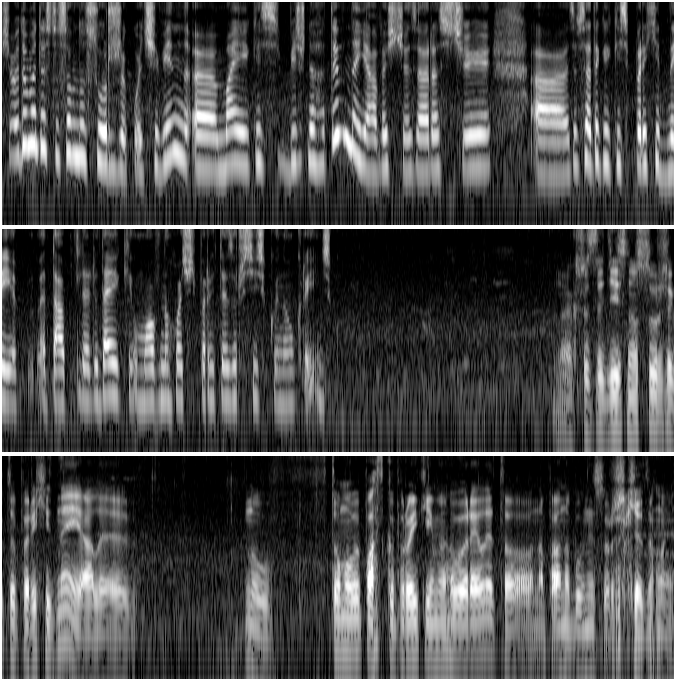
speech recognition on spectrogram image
Що ви думаєте стосовно суржику? Чи він е, має якесь більш негативне явище зараз, чи е, це все-таки якийсь перехідний етап для людей, які умовно хочуть перейти з російської на українську? Ну, якщо це дійсно суржик, то перехідний, але ну, в тому випадку, про який ми говорили, то напевно був не суржик, я думаю.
